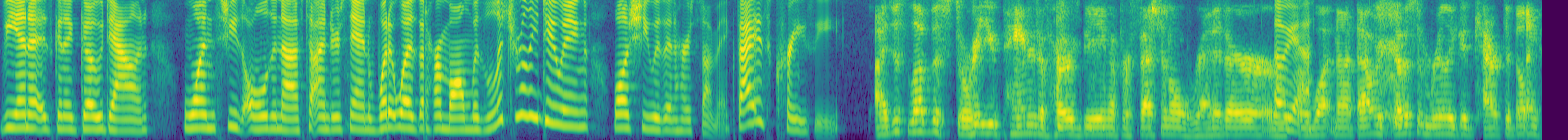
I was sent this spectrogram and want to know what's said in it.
Vienna is going to go down once she's old enough to understand what it was that her mom was literally doing while she was in her stomach. That is crazy. I just love the story you painted of her being a professional redditor or, oh, yeah. or whatnot. That was that was some really good character building.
